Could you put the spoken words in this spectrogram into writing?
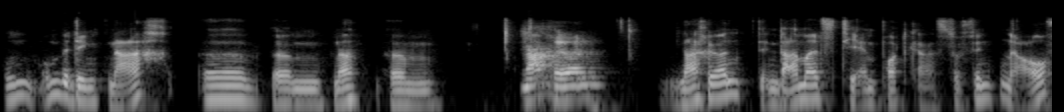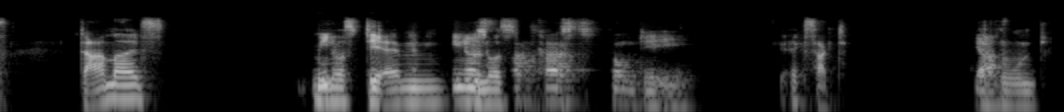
un unbedingt nach, äh, ähm, na, ähm, nachhören. Nachhören, den damals TM Podcast zu finden auf damals minus tm podcast.de. Exakt. Ja. Und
